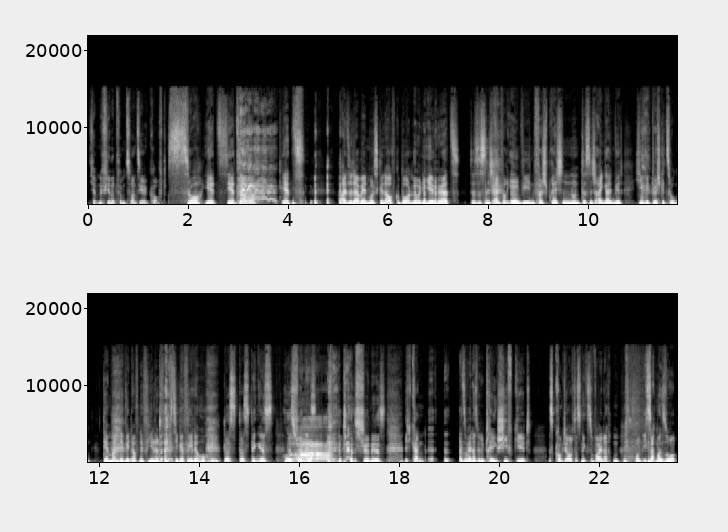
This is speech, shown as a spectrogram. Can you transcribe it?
Ich habe eine 425er gekauft. So, jetzt, jetzt aber. Jetzt. Also da werden Muskeln aufgebaut, Leute. Ihr hört's. Das ist nicht einfach irgendwie ein Versprechen und das nicht eingehalten wird. Hier wird durchgezogen. Der Mann, der wird auf eine 450er Feder hochgehen. Das, das Ding ist, das Schöne ist, das Schöne ist, ich kann, äh, also wenn das mit dem Training schief geht, es kommt ja auch das nächste Weihnachten. Und ich sag mal so,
